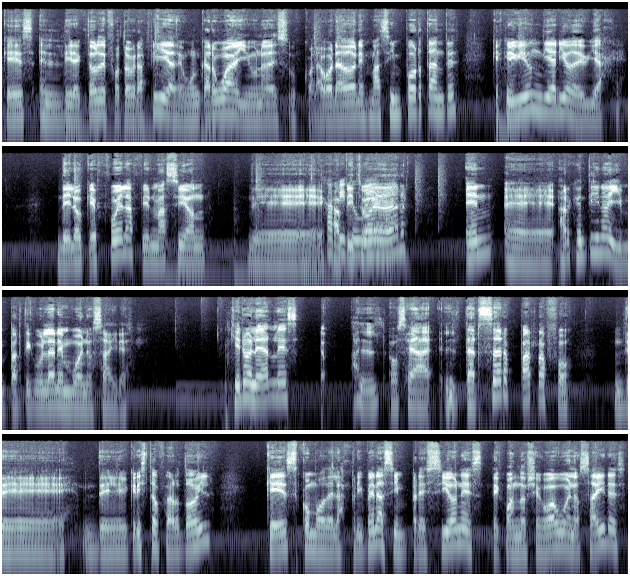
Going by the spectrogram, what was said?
que es el director de fotografía de Wong Kar Wai y uno de sus colaboradores más importantes, que escribió un diario de viaje de lo que fue la filmación de Happy Happy, Together. En eh, Argentina y en particular en Buenos Aires. Quiero leerles, al- o sea, el tercer párrafo de, de Christopher Doyle, que es como de las primeras impresiones de cuando llegó a Buenos Aires.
